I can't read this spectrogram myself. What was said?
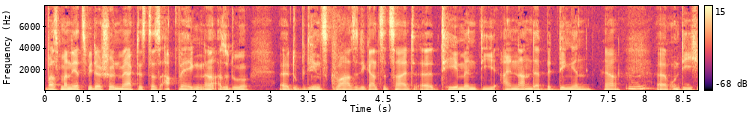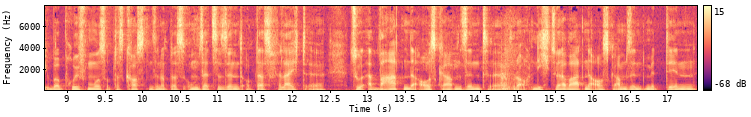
Was man jetzt wieder schön merkt, ist das Abwägen. Ne? Also du, äh, du bedienst quasi die ganze Zeit äh, Themen, die einander bedingen ja? Mhm. Äh, und die ich überprüfen muss, ob das Kosten sind, ob das Umsätze sind, ob das vielleicht äh, zu erwartende Ausgaben sind äh, oder auch nicht zu erwartende Ausgaben sind, mit denen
